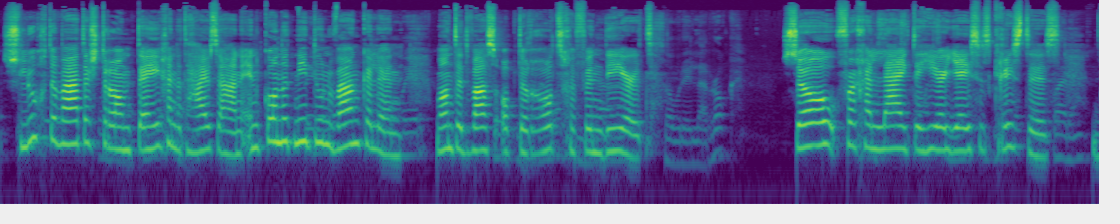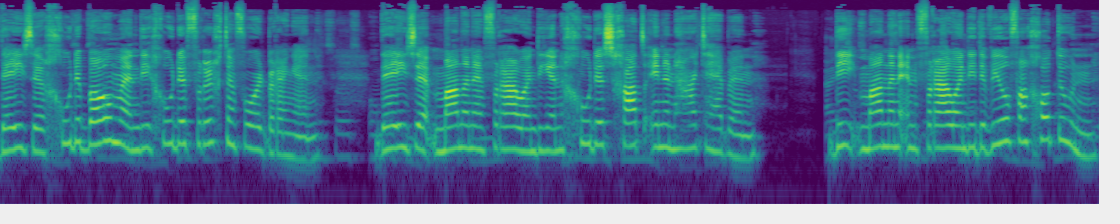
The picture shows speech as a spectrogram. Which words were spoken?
sloeg de waterstroom tegen het huis aan en kon het niet doen wankelen, want het was op de rots gefundeerd. Zo vergelijkt de Heer Jezus Christus deze goede bomen die goede vruchten voortbrengen. Deze mannen en vrouwen die een goede schat in hun hart hebben. Die mannen en vrouwen die de wil van God doen.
